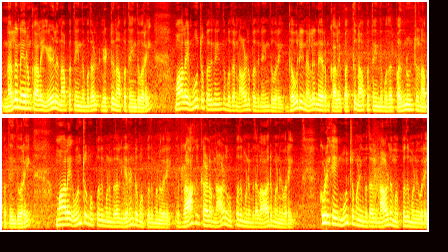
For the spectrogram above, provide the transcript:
நல்ல நேரம் காலை ஏழு நாற்பத்தைந்து முதல் எட்டு நாற்பத்தைந்து வரை. மாலை மூன்று பதினைந்து முதல் நாலு பதினைந்து வரை. கௌரி நல்ல நேரம் காலை பத்து நாற்பத்தைந்து முதல் பதினொன்று நாற்பத்தைந்து வரை. மாலை ஒன்று முப்பது மணி முதல் இரண்டு முப்பது மணி வரை. ராகு காலம் நாலு முப்பது மணி முதல் ஆறு மணி வரை. குளிகை மூன்று மணி முதல் நாலு முப்பது மணி வரை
